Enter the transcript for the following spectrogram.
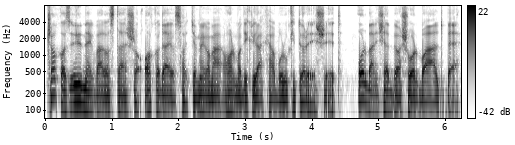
csak az ő megválasztása akadályozhatja meg a harmadik világháború kitörését. Orbán is ebbe a sorba állt be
